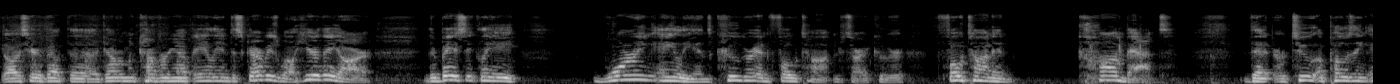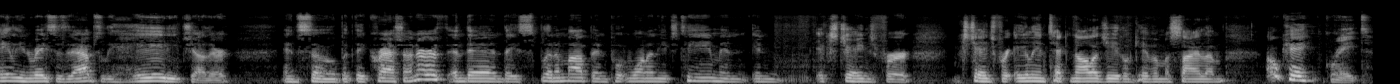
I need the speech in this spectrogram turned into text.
You always hear about the government covering up alien discoveries. Well, here they are. They're basically warring aliens, Cougar and Photon. Sorry, Cougar. Photon and Combat. that are two opposing alien races that absolutely hate each other. And so, but they crash on Earth and then they split them up and put one on each team in, in exchange for exchange for alien technology. They'll give him asylum. Okay, great.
